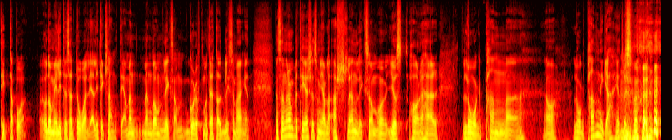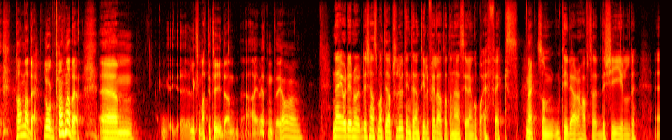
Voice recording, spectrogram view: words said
titta på. Och de är lite så dåliga, lite klantiga, men, men de liksom går upp mot etablissemanget. Men sen när de beter sig som jävla arslen liksom och just har det här lågpanna, ja, lågpanniga, heter det så? Pannade, lågpannade. Ehm, liksom attityden, ja, jag vet inte, jag, Nej, och det, nog, det känns som att det absolut inte är en tillfällighet att den här serien går på FX, nej. som tidigare har haft så här, The Shield, eh,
